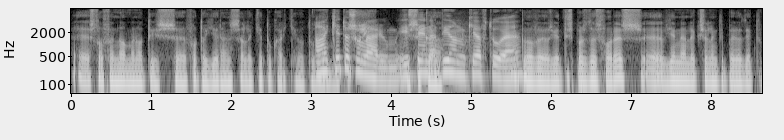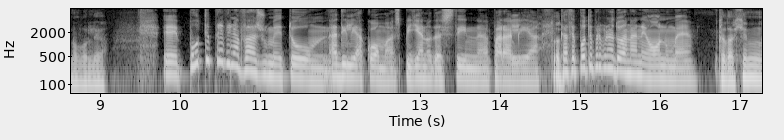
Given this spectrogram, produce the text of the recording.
ε, στο φαινόμενο της ε, φωτογύρανσης αλλά και του καρκίνου του. Α, και το σολάριουμ. Είστε εναντίον και αυτού, ε. Βεβαίως, γιατί τις περισσότερες φορές ε, βγαίνει ανεξέλεγκτη περίοδο εκτενοβολία. Ε, πότε πρέπει να βάζουμε το αντιλιακό μας πηγαίνοντας στην παραλία; Κάθε πότε πρέπει να το ανανεώνουμε; Καταρχήν,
